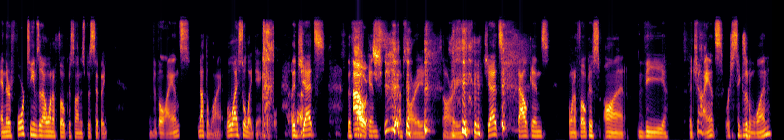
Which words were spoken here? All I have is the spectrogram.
And there are four teams that I want to focus on in specific. The Lions, not the Lions. Well, I still like Dan Campbell. The Jets, the Falcons. I'm sorry, sorry. Jets, Falcons. I want to focus on the the Giants. We're six and one.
